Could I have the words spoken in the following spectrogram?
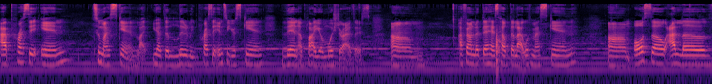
I press it in to my skin. Like you have to literally press it into your skin, then apply your moisturizers. Um, I found that that has helped a lot with my skin. Um, also, I love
